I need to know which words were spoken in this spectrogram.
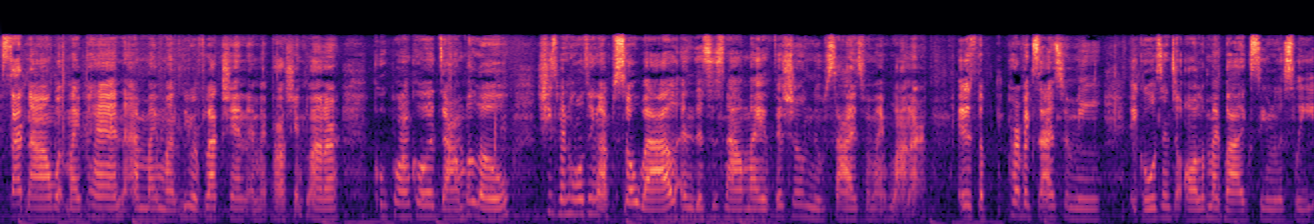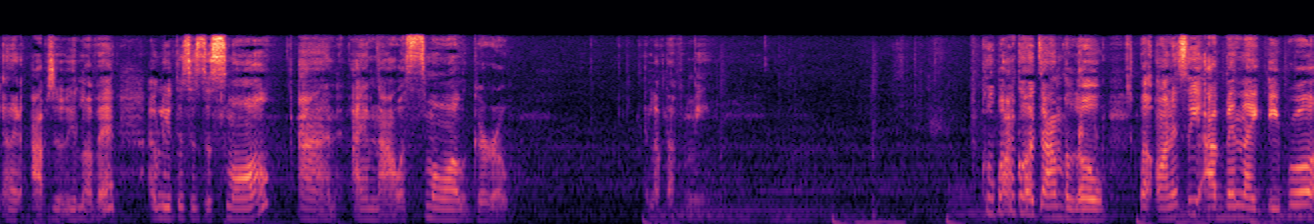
sat down with my pen and my monthly reflection and my passion planner coupon code down below. She's been holding up so well and this is now my official new size for my planner. It is the perfect size for me. It goes into all of my bags seamlessly and I absolutely love it. I believe this is the small and I am now a small girl I love that for me. Coupon code down below. But honestly, I've been like April.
